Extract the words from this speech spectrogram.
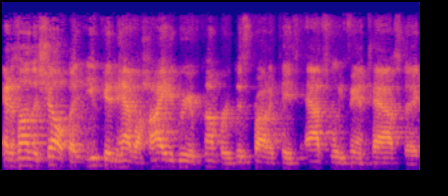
and it's on the shelf, but you can have a high degree of comfort. This product tastes absolutely fantastic.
